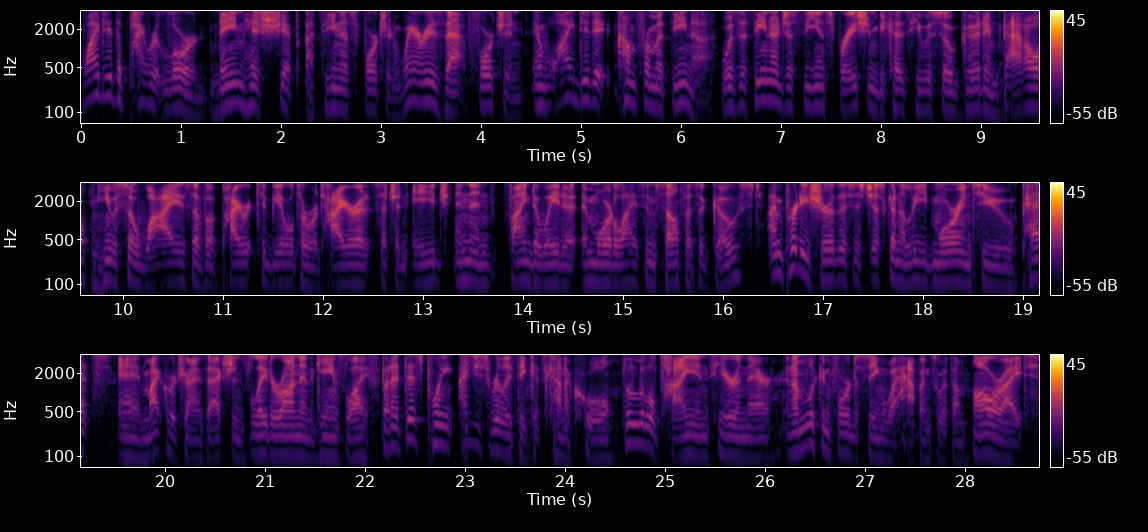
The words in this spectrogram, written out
Why did the pirate lord name his ship Athena's Fortune? Where is that fortune? And why did it come from Athena? Was Athena just the inspiration because he was so good in battle and he was so wise of a pirate to be able to retire at such an age and then find a way to immortalize himself as a ghost? I'm pretty sure this is just going to lead more into pets and microtransactions later on in the game's life. But at this point, I just really think it's kind of cool. The little tie ins here and there, and I'm looking forward to seeing what happens with them. All right.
